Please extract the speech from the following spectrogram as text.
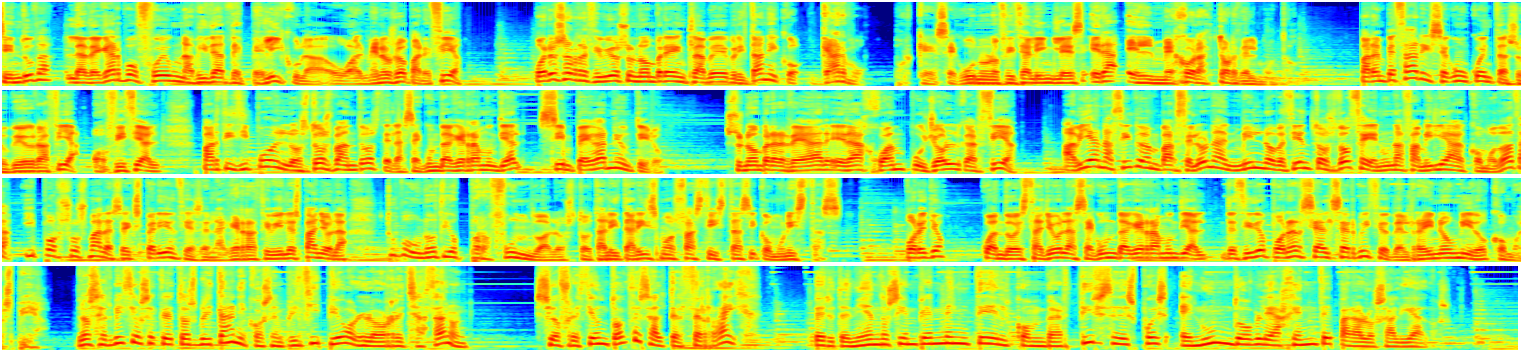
Sin duda, la de Garbo fue una vida de película, o al menos lo parecía. Por eso recibió su nombre en clave británico, Garbo, porque según un oficial inglés era el mejor actor del mundo. Para empezar, y según cuenta su biografía oficial, participó en los dos bandos de la Segunda Guerra Mundial sin pegar ni un tiro. Su nombre real era Juan Pujol García, había nacido en Barcelona en 1912 en una familia acomodada y por sus malas experiencias en la Guerra Civil Española tuvo un odio profundo a los totalitarismos fascistas y comunistas. Por ello, cuando estalló la Segunda Guerra Mundial, decidió ponerse al servicio del Reino Unido como espía. Los servicios secretos británicos en principio lo rechazaron. Se ofreció entonces al Tercer Reich, pero teniendo siempre en mente el convertirse después en un doble agente para los aliados.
